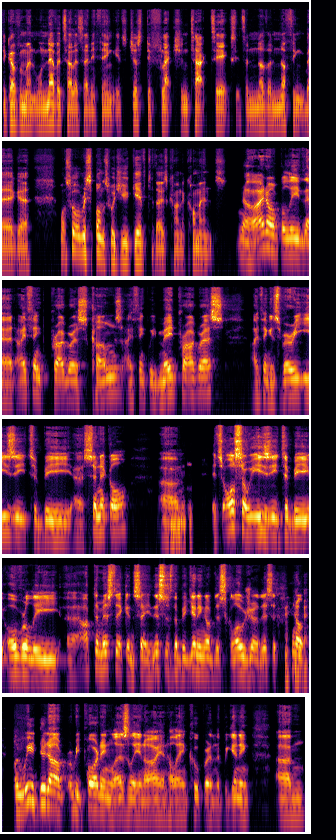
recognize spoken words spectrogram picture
the government will never tell us anything. It's just deflection tactics. It's another nothing burger. What sort of response would you give to those kind of comments? No, I don't believe that. I think progress comes. I think we've made progress. I think it's very easy to be uh, cynical. Um, mm. It's also easy to be overly uh, optimistic and say this is the beginning of disclosure. This is, you know, when we did our reporting, Leslie and I and Helene Cooper in the beginning. Um,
